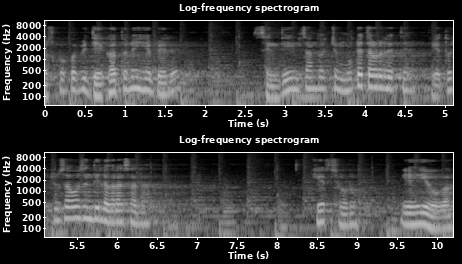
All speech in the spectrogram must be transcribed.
उसको कभी देखा तो नहीं है पहले? सिंधी इंसान तो अच्छे मोटे तगड़े रहते हैं। ये तो चूसा हुआ सिंधी लग रहा साला। खैर छोड़ो यही होगा।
